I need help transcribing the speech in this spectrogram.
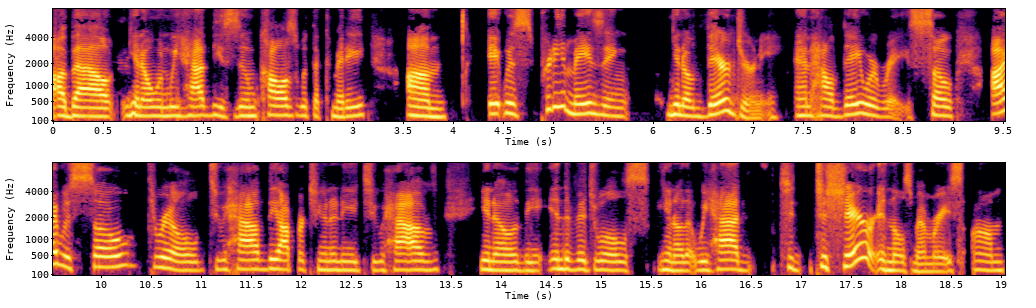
about you know when we had these zoom calls with the committee um it was pretty amazing you know their journey and how they were raised. So i was so thrilled to have the opportunity to have you know the individuals you know that we had to to share in those memories. Um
